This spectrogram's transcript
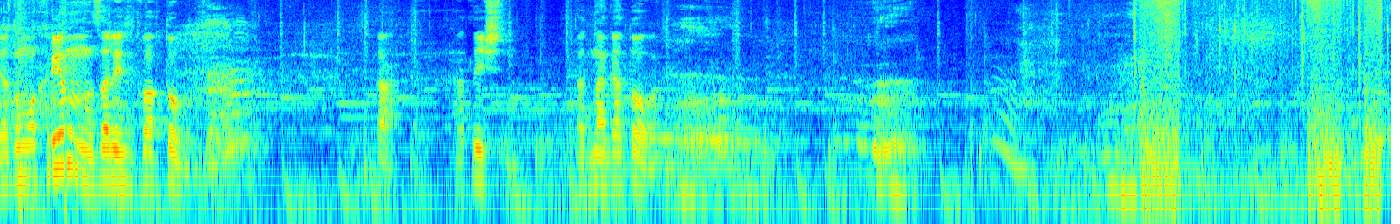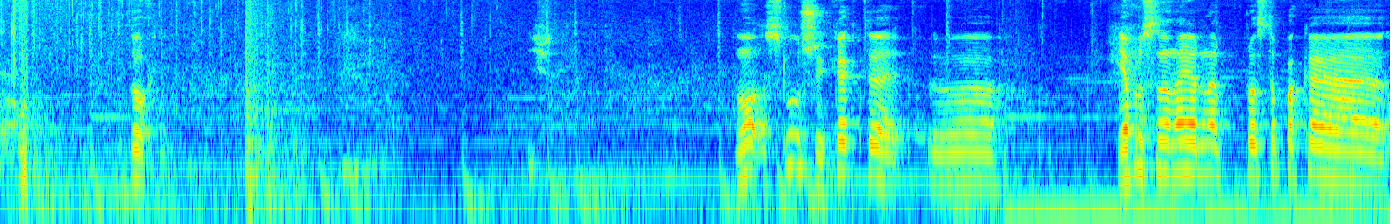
Я думал хрен она залезет в автобус. Отлично. Одна готова. Сдохни. Отлично. Но, слушай, как-то... Э, я просто, наверное, просто пока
